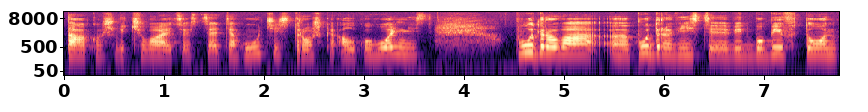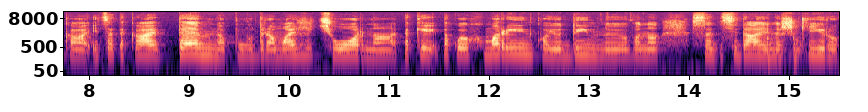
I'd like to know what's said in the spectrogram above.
також відчувається ось ця тягучість, трошки алкогольність. Пудрова, е, пудровість від бобів тонка, і це така темна пудра, майже чорна, таки, такою хмаринкою димною вона сідає на шкіру.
